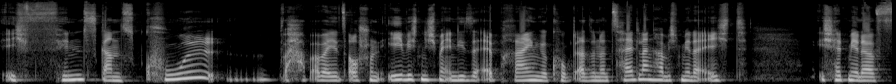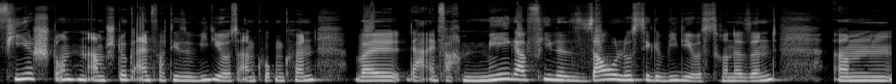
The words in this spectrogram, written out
Ich finde es ganz cool, habe aber jetzt auch schon ewig nicht mehr in diese App reingeguckt. Also eine Zeit lang habe ich mir da echt, ich hätte mir da vier Stunden am Stück einfach diese Videos angucken können, weil da einfach mega viele saulustige Videos drin sind. Ähm,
